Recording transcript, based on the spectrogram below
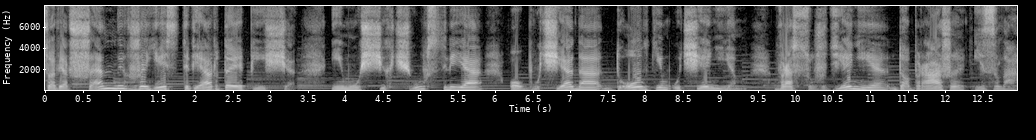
Совершенных же есть твердая пища, имущих чувствия обучена долгим учением в рассуждение добра же и зла.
